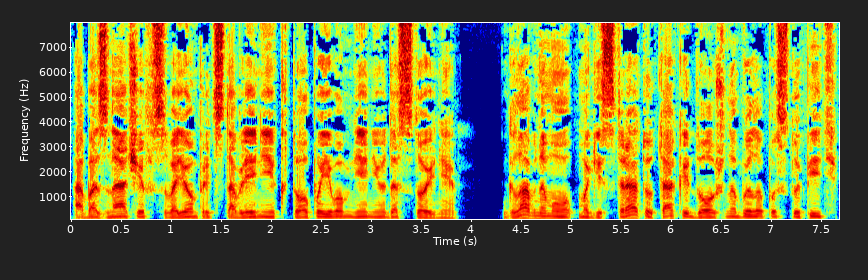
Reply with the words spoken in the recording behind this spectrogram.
обозначив в своем представлении, кто, по его мнению, достойнее. Главному магистрату так и должно было поступить,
